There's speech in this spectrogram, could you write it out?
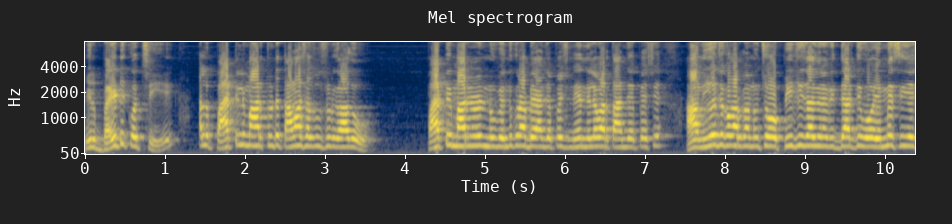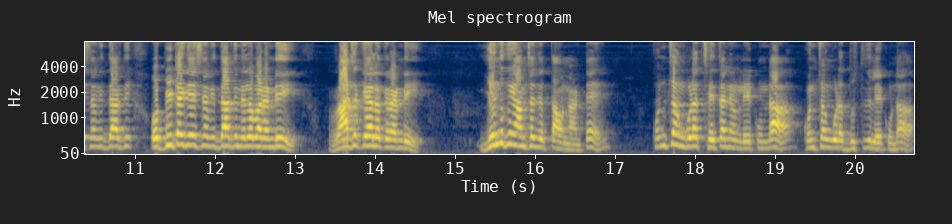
మీరు బయటికి వచ్చి వాళ్ళు పార్టీలు మారుతుంటే తమాషా చూసుడు కాదు. పార్టీ మారిన నువ్వు ఎందుకు రాబే అని చెప్పేసి నేను నిలబడతా అని చెప్పేసి ఆ నియోజకవర్గం నుంచి ఓ పీజీ చదివిన విద్యార్థి ఓ ఎంఎస్సీ చేసిన విద్యార్థి ఓ బీటెక్ చేసిన విద్యార్థి నిలబడండి. రాజకీయాల్లోకి రండి. ఎందుకు ఈ అంశం చెప్తా ఉన్నా అంటే కొంచెం కూడా చైతన్యం లేకుండా కొంచెం కూడా దుస్థితి లేకుండా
